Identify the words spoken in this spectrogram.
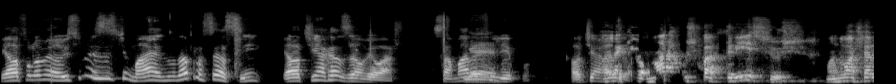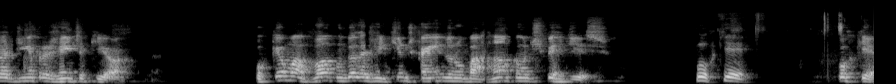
E ela falou: Meu, isso não existe mais, não dá para ser assim. Ela tinha razão, eu acho. Samara é. Filippo. Ela tinha Olha aqui, o Marcos Patrícios mandou uma charadinha pra gente aqui, ó. Por que uma van com dois argentinos caindo no barranco é um desperdício? Por quê? Por quê?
